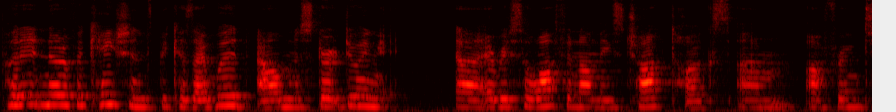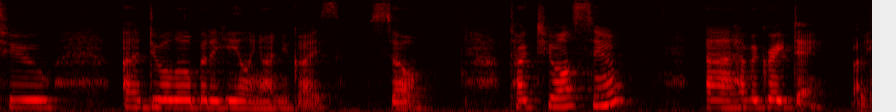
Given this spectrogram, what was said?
put it in notifications because I would I'm gonna start doing uh, every so often on these chalk talks um, offering to uh, do a little bit of healing on you guys. So talk to you all soon. Uh, have a great day. Bye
